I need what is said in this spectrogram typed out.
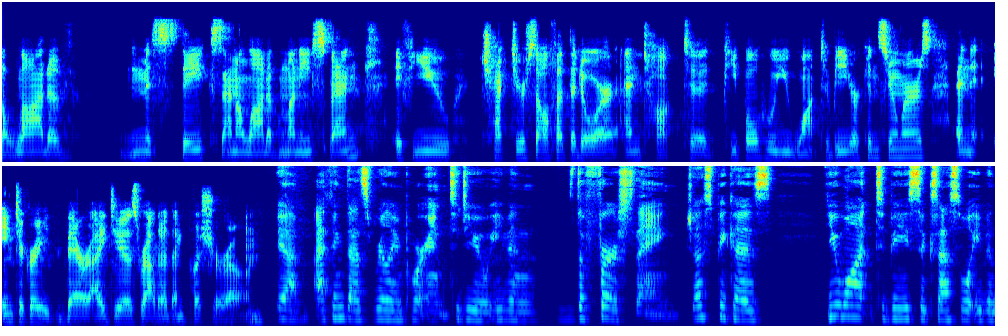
a lot of mistakes and a lot of money spent if you checked yourself at the door and talked to people who you want to be your consumers and integrate their ideas rather than push your own. Yeah, I think that's really important to do, even the first thing, just because if you want to be successful, even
